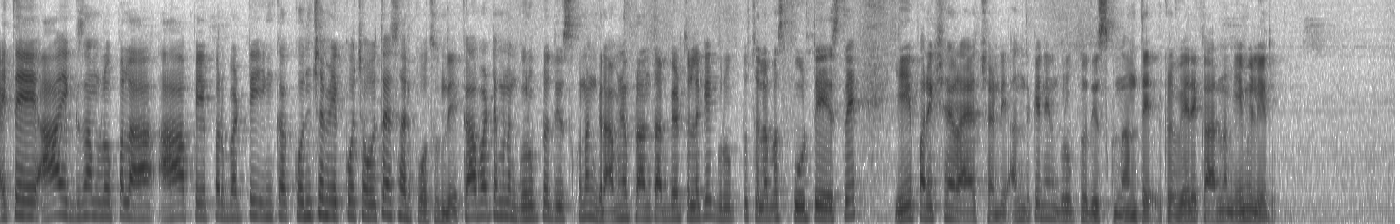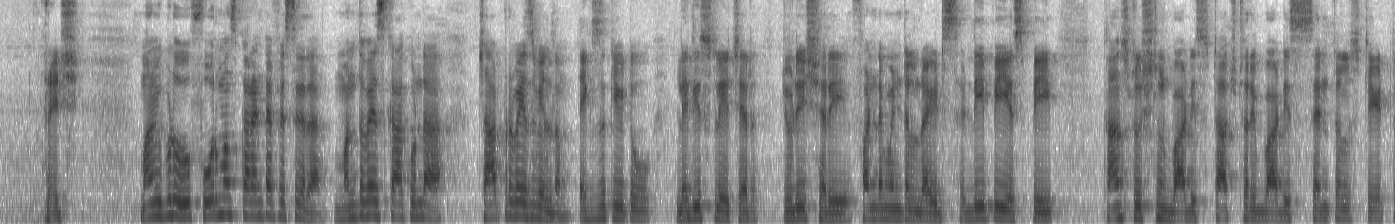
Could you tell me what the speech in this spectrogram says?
అయితే ఆ ఎగ్జామ్ లోపల ఆ పేపర్ బట్టి ఇంకా కొంచెం ఎక్కువ చదివితే సరిపోతుంది. కాబట్టి మనం గ్రూప్లో తీసుకున్నాం. గ్రామీణ ప్రాంత అభ్యర్థులకి గ్రూప్ టూ సిలబస్ పూర్తి చేస్తే ఏ పరీక్ష రాయొచ్చండి. అందుకే నేను గ్రూప్ టూ తీసుకున్నాను అంతే. ఇక్కడ వేరే కారణం ఏమీ లేదు. రైట్ మనం ఇప్పుడు ఫోర్ మంత్స్ కరెంట్ అఫైర్స్ కదా. మంత్ వైజ్ కాకుండా చాప్టర్ వైజ్ వెళ్దాం. Executive legislature judiciary fundamental rights DPSP constitutional bodies statutory bodies central state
